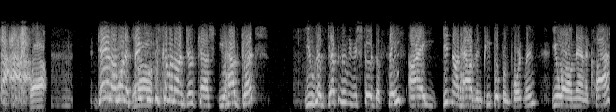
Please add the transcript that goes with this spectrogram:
Well, Dan, I want to thank know- you for coming on Derfcast. You have guts. You have definitely restored the faith I did not have in people from Portland. You are a man of class.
